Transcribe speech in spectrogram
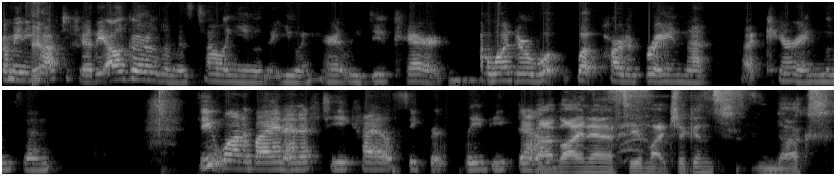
I mean, you Yeah. have to care. The algorithm is telling you that you inherently do care. I wonder what what part of brain that that caring lives in. Do you want to buy an NFT, Kyle, secretly deep down? I down? buy an NFT of my chickens and ducks.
